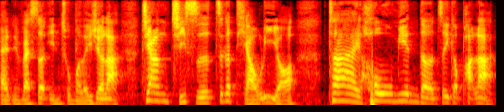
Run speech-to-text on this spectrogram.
and investor into Malaysia 啦。这样其实这个条例哦，在后面的这个 part 啦。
